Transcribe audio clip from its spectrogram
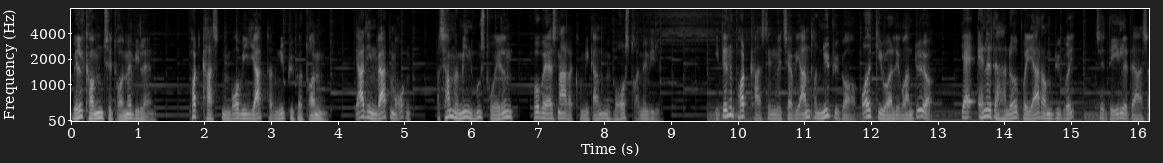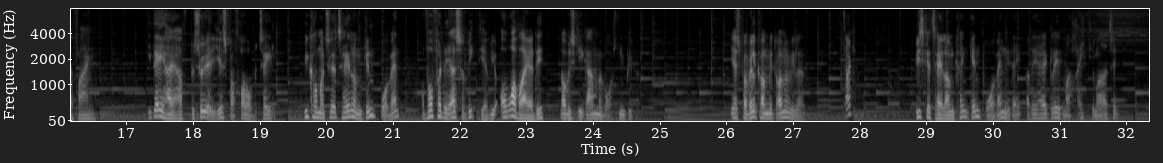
Velkommen til Drømmevillaen. Podcasten, hvor vi jagter nybygger drømmen. Jeg er din vært Morten, og sammen med min hustru Ellen, håber jeg snart at komme i gang med vores drømmevilla. I denne podcast inviterer vi andre nybyggere, rådgivere og leverandører, ja alle, der har noget på hjertet om byggeri, til at dele deres erfaring. I dag har jeg haft besøg af Jesper fra Orbital. Vi kommer til at tale om genbrug af vand, og hvorfor det er så vigtigt, at vi overvejer det, når vi skal i gang med vores nybygger. Jesper, velkommen i Drømmevillaen. Tak. Vi skal tale omkring genbrug af vand i dag, og det har jeg glædet mig rigtig meget til.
